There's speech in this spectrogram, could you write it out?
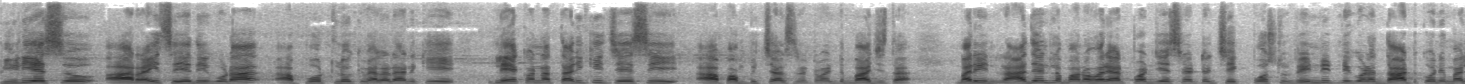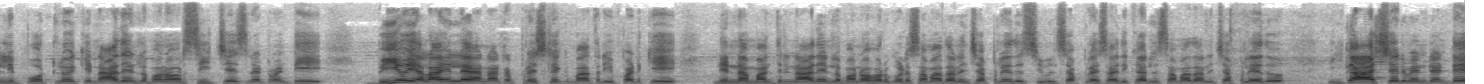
పీడిఎస్ ఆ రైస్ ఏది కూడా ఆ పోర్టులోకి వెళ్ళడానికి లేకున్నా తనిఖీ చేసి ఆ పంపించాల్సినటువంటి బాధ్యత. మరి నాదెండ్ల మనోహర్ ఏర్పాటు చేసినటువంటి చెక్ పోస్టులు రెండింటిని కూడా దాటుకొని మళ్ళీ పోర్టులోకి నాదెండ్ల మనోహర్ సీజ్ చేసినటువంటి బియ్యం ఎలా వెళ్ళాయన్న ప్రశ్నకి మాత్రం ఇప్పటికీ నిన్న మంత్రి నాదెండ్ల మనోహర్ కూడా సమాధానం చెప్పలేదు సివిల్ సప్లైస్ అధికారులు సమాధానం చెప్పలేదు. ఇంకా ఆశ్చర్యం ఏంటంటే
